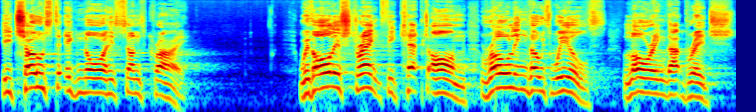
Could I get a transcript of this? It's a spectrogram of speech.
he chose to ignore his son's cry. With all his strength, he kept on, rolling those wheels, lowering that bridge.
